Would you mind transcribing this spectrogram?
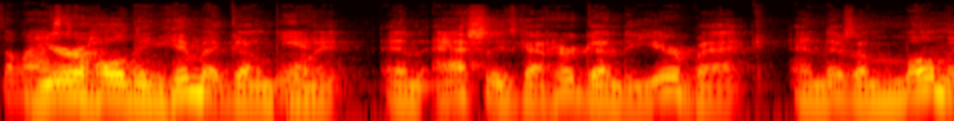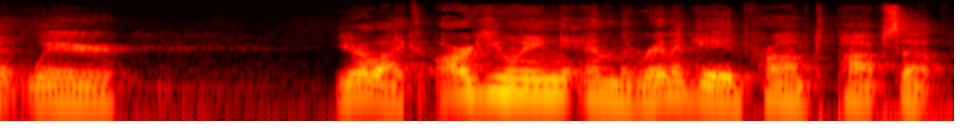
the last. you're time. holding him at gunpoint, and Ashley's got her gun to your back, and there's a moment where you're like arguing, and the renegade prompt pops up,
